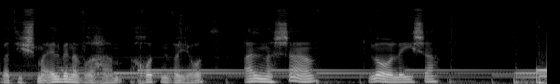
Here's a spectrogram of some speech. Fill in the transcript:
בת ישמעאל בן אברהם, אחות נוויות, על נשיו לו לאישה. thank you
